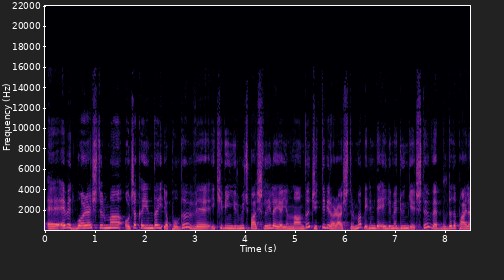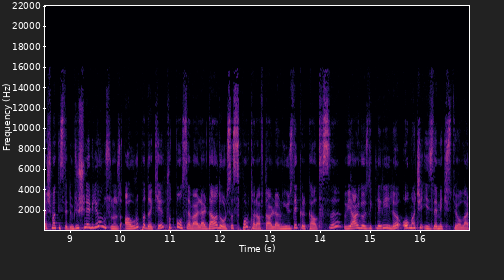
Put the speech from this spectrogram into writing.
Ee, evet bu araştırma Ocak ayında yapıldı ve 2023 başlığıyla yayınlandı. Ciddi bir araştırma. Benim de elime dün geçti ve burada da paylaşmak istedim. Düşünebiliyor musunuz? Avrupa'daki futbol severler daha doğrusu spor taraftarlarının %46'sı VR gözlükleriyle o maçı izlemek istiyorlar.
